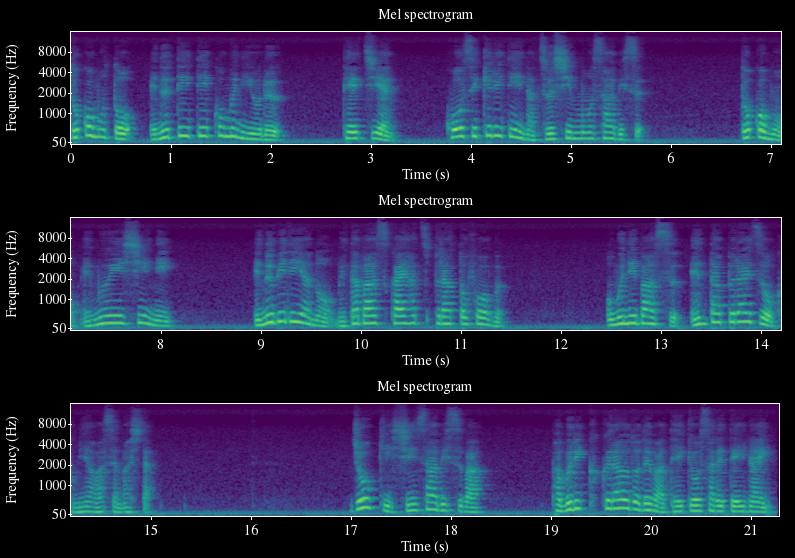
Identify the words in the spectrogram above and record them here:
ドコモと NTT コムによる低遅延高セキュリティな通信網サービス。ドコモ MEC に NVIDIA のメタバース開発プラットフォーム Omniverse Enterprise を組み合わせました。上記新サービスはパブリッククラウドでは提供されていない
